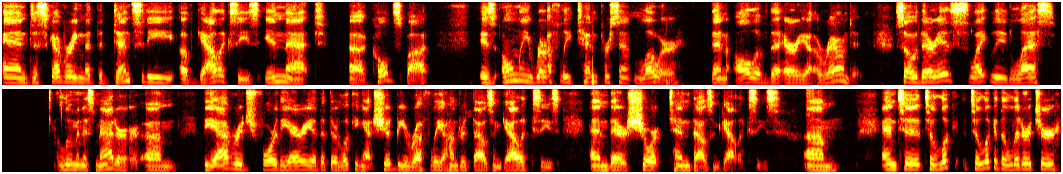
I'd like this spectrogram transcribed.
and discovering that the density of galaxies in that uh, cold spot is only roughly 10% lower than all of the area around it. So there is slightly less luminous matter. Um, the average for the area that they're looking at should be roughly 100,000 galaxies, and they're short 10,000 galaxies. Um, and to to look to look at the literature,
